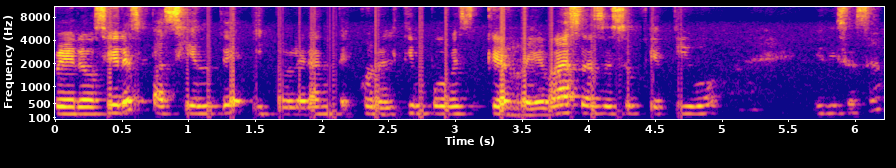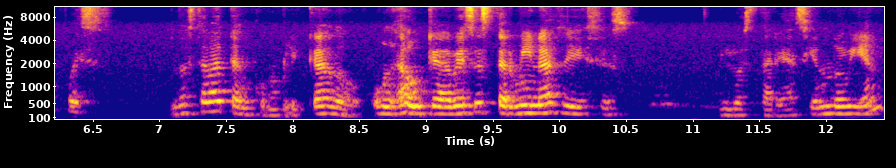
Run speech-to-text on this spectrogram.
pero si eres paciente y tolerante, con el tiempo ves que rebasas ese objetivo y dices, ah, pues no estaba tan complicado, aunque a veces terminas y dices, lo estaré haciendo bien,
